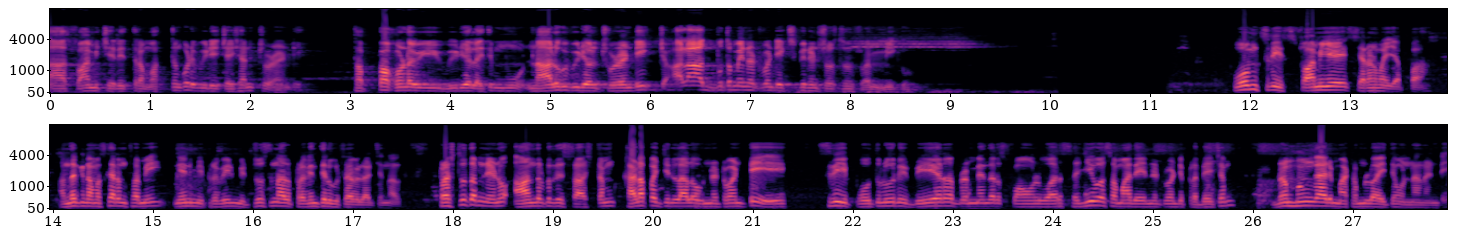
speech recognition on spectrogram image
ఆ స్వామి చరిత్ర మొత్తం కూడా వీడియో చేశాను చూడండి. తప్పకుండా ఈ వీడియోలు అయితే మూ నాలుగు వీడియోలు చూడండి. చాలా అద్భుతమైనటువంటి ఎక్స్పీరియన్స్ వస్తుంది స్వామి మీకు. ఓం శ్రీ స్వామియే శరణమయ్యప్ప. అందరికీ నమస్కారం స్వామి. నేను మీ ప్రవీణ్. మీరు చూస్తున్నారు ప్రవీణ్ తెలుగు ట్రావెల్ ఛానల్. ప్రస్తుతం నేను ఆంధ్రప్రదేశ్ రాష్ట్రం కడప జిల్లాలో ఉన్నటువంటి శ్రీ పోతులూరి వీర బ్రహ్మేంద్ర స్వాముల వారు సజీవ సమాధి అయినటువంటి ప్రదేశం బ్రహ్మంగారి మఠంలో అయితే ఉన్నానండి.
